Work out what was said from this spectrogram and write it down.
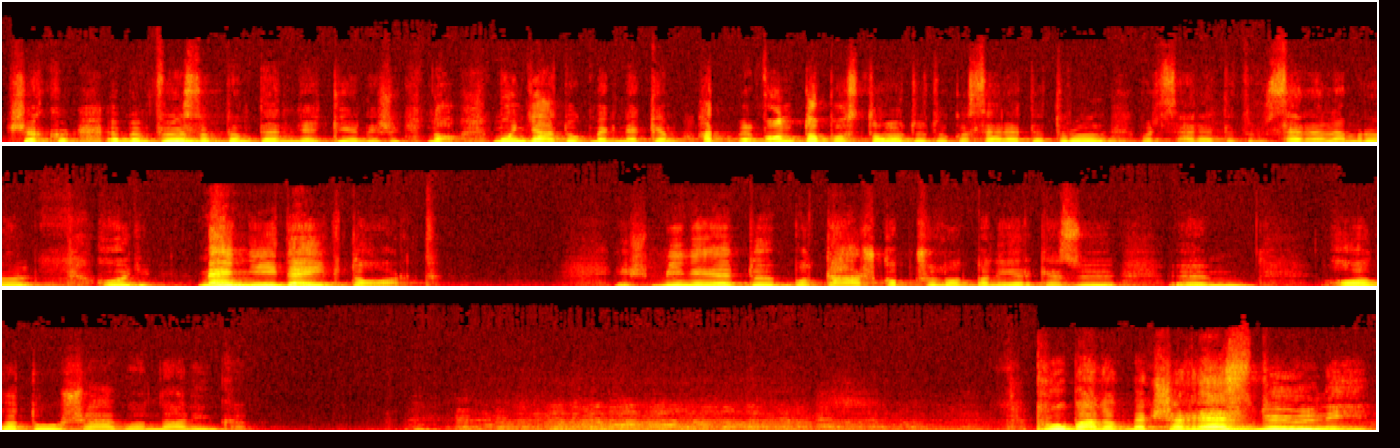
és akkor ebben föl szoktam tenni egy kérdést, hogy na, mondjátok meg nekem, hát van tapasztalatotok a szeretetről, vagy szeretetről, szerelemről, hogy mennyi ideig tart. És minél több a társkapcsolatban érkező öm, hallgatóság, annál inkább próbálnak meg se rezdülni.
